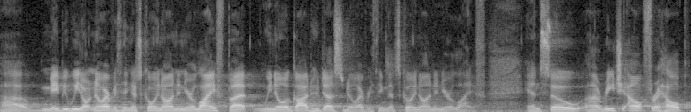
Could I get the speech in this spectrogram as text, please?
uh, maybe we don't know everything that's going on in your life, but we know a God who does know everything that's going on in your life. And so uh, reach out for help.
